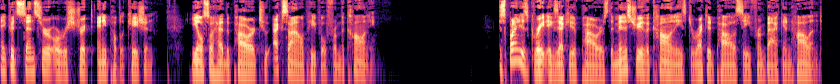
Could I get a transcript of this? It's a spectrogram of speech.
and could censor or restrict any publication. He also had the power to exile people from the colony. Despite his great executive powers, the Ministry of the Colonies directed policy from back in Holland.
